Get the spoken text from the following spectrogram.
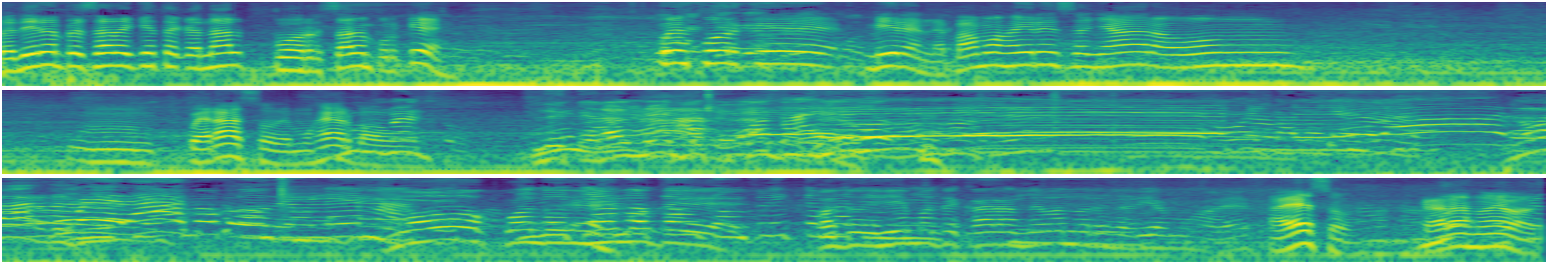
venir a empezar aquí este canal por, ¿saben por qué? Pues porque, miren, les vamos a ir a enseñar a un cuerazo de mujer, vamos. Literalmente. No, cuando dijimos, de, cuando dijimos de caras nuevas nos referíamos a eso. A eso, caras nuevas.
